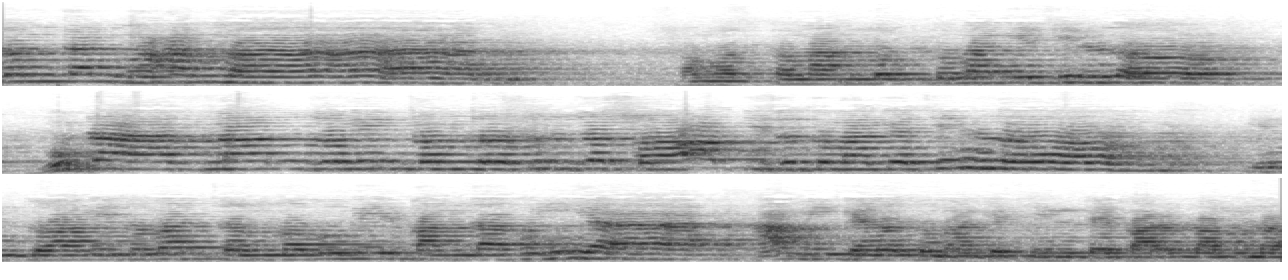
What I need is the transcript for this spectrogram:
সন্তান মোহাম্মদ সমস্ত মামলুক তোমাকে চিনল গোটা আসমান, জমিন, চন্দ্র, সূর্য, সব কিছু তোমাকে চিনল কিন্তু আমি তোমার জন্মভূমির বান্দা হইয়া আমি কেন তোমাকে চিনতে পারলাম না?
